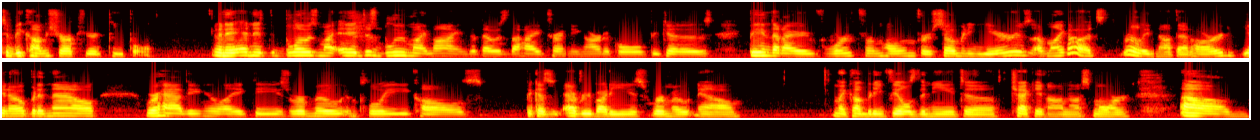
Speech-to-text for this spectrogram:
to become structured people and it and it blows my it just blew my mind that that was the high trending article because being that I've worked from home for so many years, I'm like, oh, it's really not that hard, you know. But now we're having like these remote employee calls because everybody's remote now. My company feels the need to check in on us more, um,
